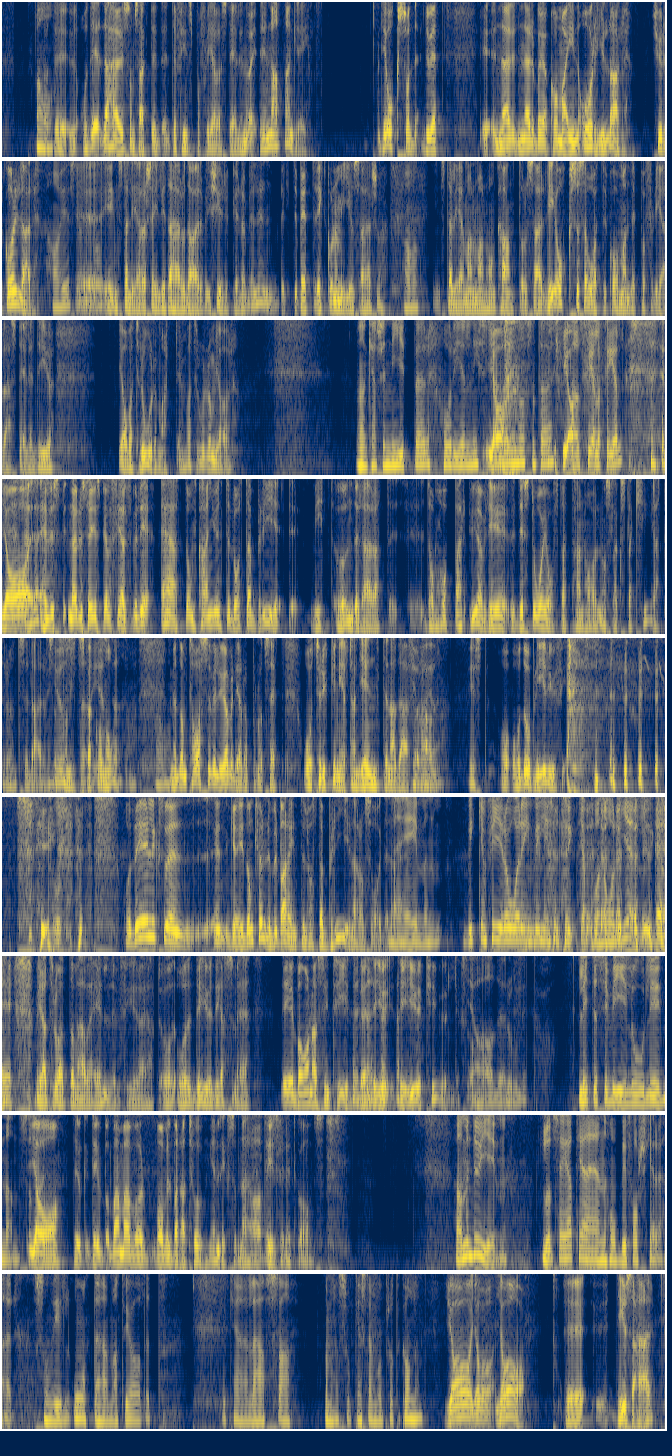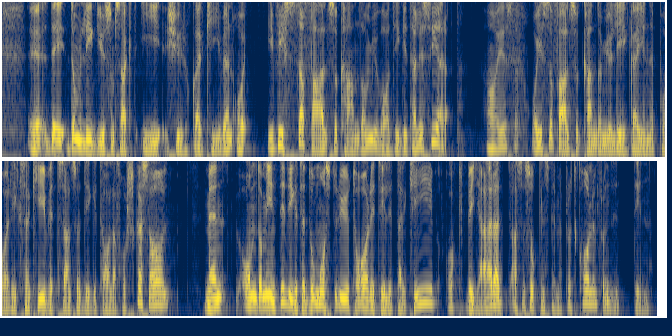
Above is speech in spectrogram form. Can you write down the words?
Så det, och det, det här är som sagt, det, det finns på flera ställen. Och en annan grej. Det är också, du vet, eh, när, när det börjar komma in orglar, kyrkorglar, ja, eh, installerar sig lite här och där i kyrkor, eller lite bättre ekonomi och så här, så Ja. installerar man, man har en kantor och så här. Det är också så återkommande på flera ställen. Det är ju, ja vad tror du Martin, vad tror du de gör? Han kanske nyper orgelnisten Ja. eller något sånt där. Ja. Så han spelar fel. Ja, eller, när du säger spela fel, för det är att de kan ju inte låta bli eh, mitt under där att eh, de hoppar över. Det, det står ju ofta att han har någon slags staket runt sig där så att Just de inte ska det, komma just åt dem. Ja. Men de tar sig väl över det då på något sätt och trycker ner tangenterna där för Ja. Visst. Och, och då blir det ju fel. och det är liksom en, en grej, de kunde väl bara inte låta bli när de såg det där. Nej, men vilken fyraåring vill inte trycka på en orgel? Liksom? Nej, men jag tror att de här var äldre än fyra. Och, och det är ju det som är, det är barn av sin tid, men det är ju, det är ju kul. Liksom. Ja, det är roligt. Lite civil olydnad. sådär. Ja, det, det, man var, var väl bara tvungen liksom när Ja, visst. tillfället gavs. ja, men du Jim. Låt säga att jag är en hobbyforskare här som vill åt det här materialet. Hur kan jag läsa de här sockenstämmoprotokollen? Ja, ja, ja. Eh, det är ju så här. Eh, det, de ligger ju som sagt i kyrkoarkiven och i vissa fall så kan de ju vara digitaliserade. Ja, just det. Och i så fall så kan de ju ligga inne på Riksarkivets, alltså digitala forskarsal. Men om de inte är digitala, då måste du ju ta det till ett arkiv och begära alltså sockenstämmeprotokollen från din, din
